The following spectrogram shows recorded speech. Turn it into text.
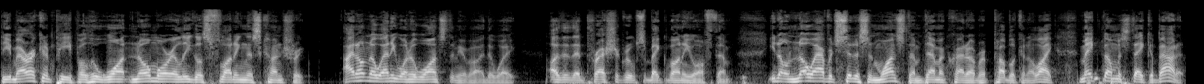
the American people who want no more illegals flooding this country. I don't know anyone who wants them here, by the way, other than pressure groups who make money off them. You know, no average citizen wants them, Democrat or Republican alike. Make no mistake about it.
